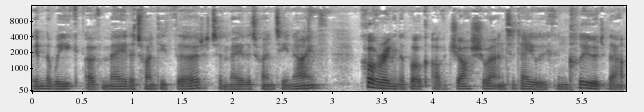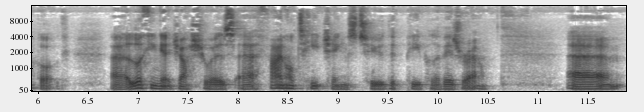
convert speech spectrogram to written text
in the week of May the 23rd to May the 29th, covering the book of Joshua, and today we conclude that book, uh, looking at Joshua's uh, final teachings to the people of Israel. Um,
